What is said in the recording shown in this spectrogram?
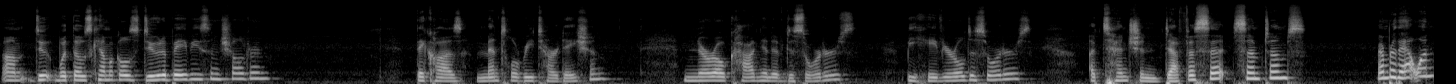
um, do what those chemicals do to babies and children? They cause mental retardation, neurocognitive disorders, behavioral disorders, attention deficit symptoms, Remember that one?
